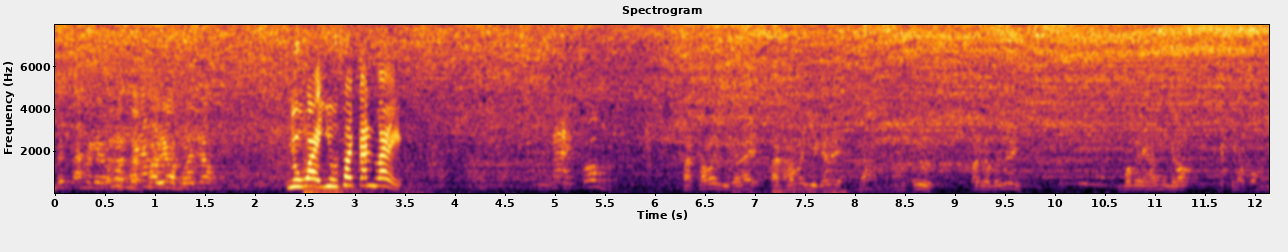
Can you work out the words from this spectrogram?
ไม่กันไปเดี๋ยวไปเดียวไปเดียวอยู่ไว้อยู่ซอยกันไว้ตัดเขาไม่อีกก็ได้ตัดเขาไม่อีกก็ได้นะเออตัดเขาไปเลยบ่ไปยังเดี๋ยวแกบ่ไม่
